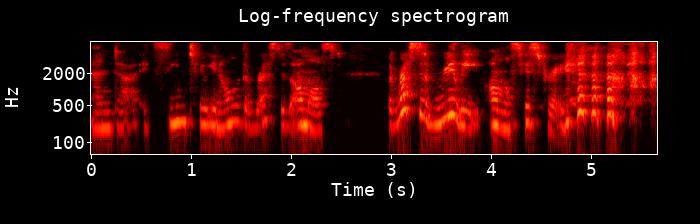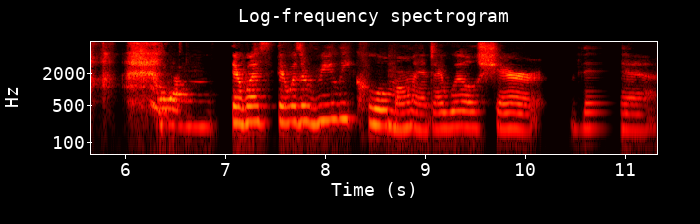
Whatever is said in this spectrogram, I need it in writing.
And uh, it seemed to, you know, the rest is almost the rest is really almost history. um, there was there was a really cool moment I will share the, the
